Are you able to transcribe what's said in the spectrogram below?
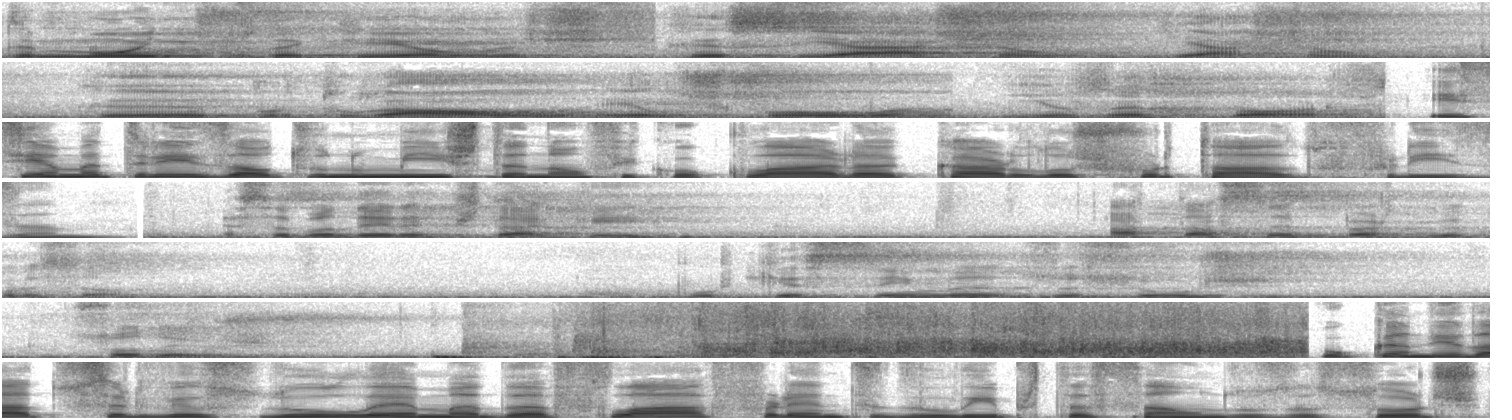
de muitos daqueles que se acham, que acham que Portugal é Lisboa e os arredores. E se a matriz autonomista não ficou clara, Carlos Furtado frisa. Essa bandeira que está aqui há de estar sempre perto do meu coração. Porque acima dos Açores sou Deus. O candidato serviu-se do lema da FLA, Frente de Libertação dos Açores,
